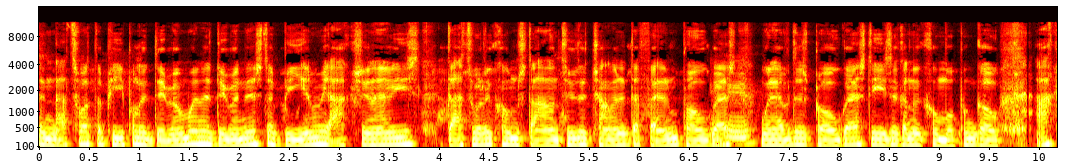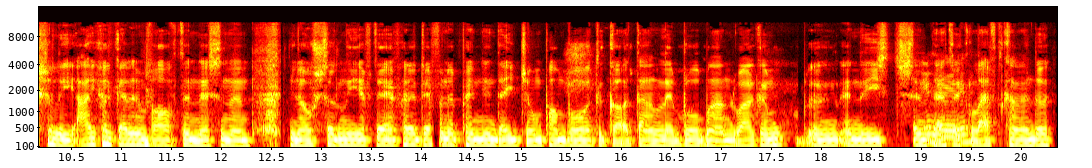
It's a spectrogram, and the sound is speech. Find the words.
and that's what the people are doing when they're doing this. They're being reactionaries. That's what it comes down to. They're trying to defend progress. Mm-hmm. Whenever there's progress, these are going to come up and go, actually, I could get involved in this, and then, you know, suddenly if they've got a different opinion, they jump on board the goddamn liberal bandwagon in, in these synthetic mm-hmm. left kind of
